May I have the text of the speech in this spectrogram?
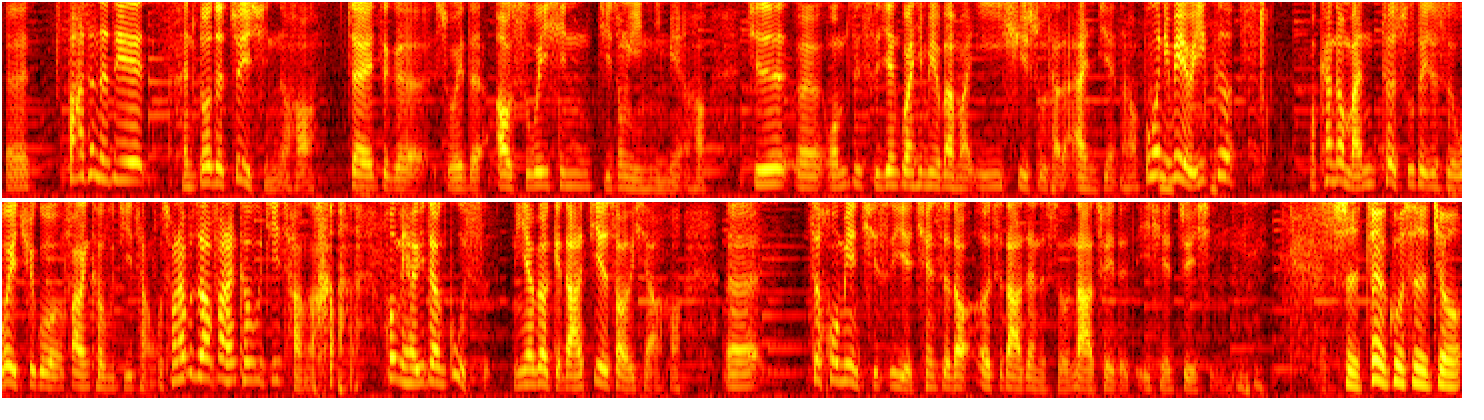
呃发生的这些很多的罪行的哈，在这个所谓的奥斯威辛集中营里面哈。其实，呃，我们这时间关系没有办法一一叙述他的案件哈。不过里面有一个我看到蛮特殊的就是，我也去过法兰克福机场，我从来不知道法兰克福机场啊，后面还有一段故事，你要不要给大家介绍一下哈？呃，这后面其实也牵涉到二次大战的时候纳粹的一些罪行。是这个故事就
